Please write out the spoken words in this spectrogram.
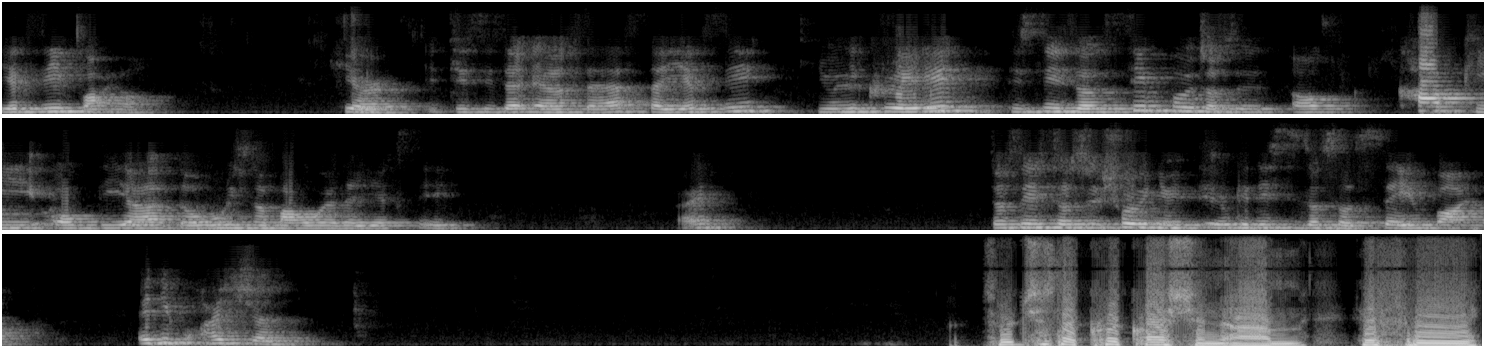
exe file. Here, this is the lss.exe newly created. This is a simple just a copy of the uh, the original malware.exe. Right? Just it's just showing you, okay, this is just the same file. Any question? So just a quick question. Um, if the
